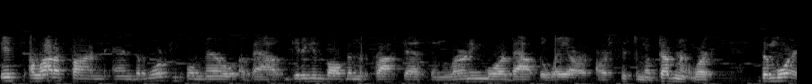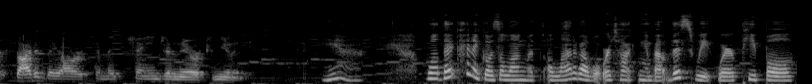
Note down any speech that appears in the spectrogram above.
It's a lot of fun, and the more people know about getting involved in the process and learning more about the way our, our system of government works, the more excited they are to make change in their community. Yeah. Well, that kind of goes along with a lot about what we're talking about this week, where people,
